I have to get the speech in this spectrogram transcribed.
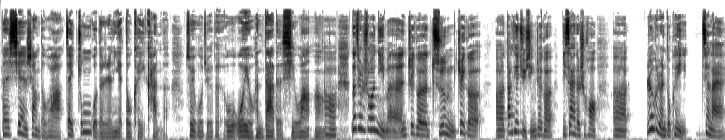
但是线上的话，在中国的人也都可以看的。所以我觉得，我我有很大的希望啊！啊，那就是说，你们这个 Zoom 这个呃，当天举行这个比赛的时候，呃，任何人都可以进来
